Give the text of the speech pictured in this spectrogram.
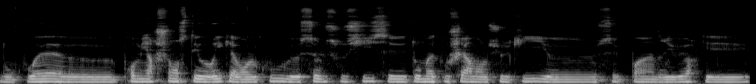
Donc ouais, euh, première chance théorique avant le coup. Le seul souci c'est Thomas Touchard dans le sulky. Euh, c'est pas un driver qui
